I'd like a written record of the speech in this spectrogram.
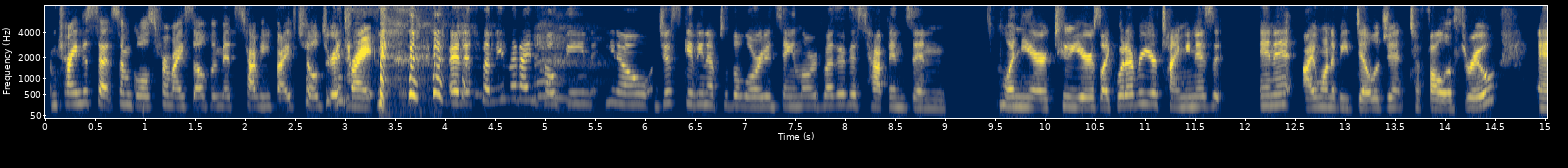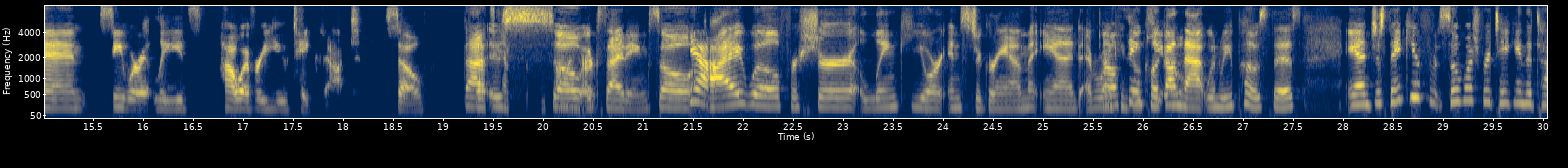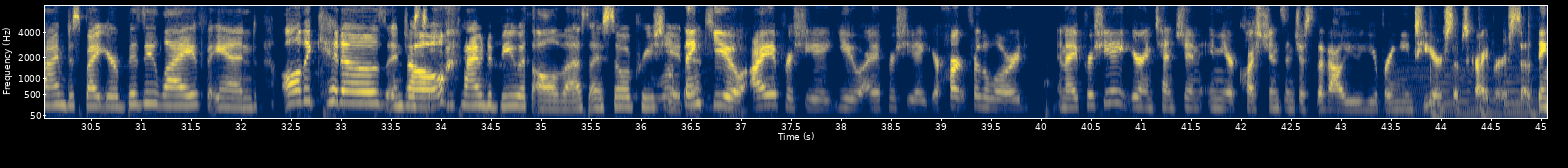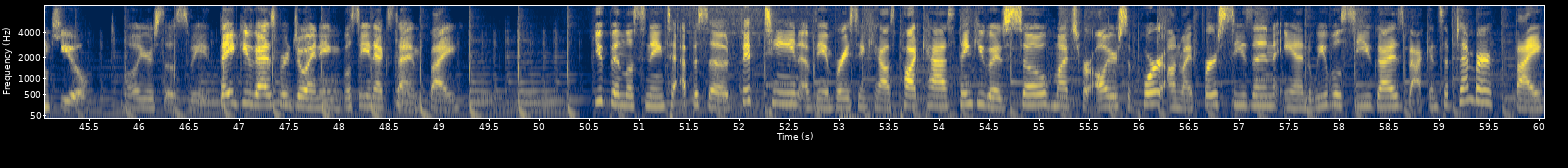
I'm trying to set some goals for myself amidst having five children. Right. and it's something that I'm hoping, you know, just giving up to the Lord and saying, Lord, whether this happens in one year, two years, like whatever your timing is in it, I want to be diligent to follow through and see where it leads, however you take that. So That That's is so exciting. So yeah. I will for sure link your Instagram and everyone oh, can go click you. on that when we post this. And just thank you for so much for taking the time despite your busy life and all the kiddos and just oh. time to be with all of us. I so appreciate well, it. Thank you. I appreciate you. I appreciate your heart for the Lord and I appreciate your intention in your questions and just the value you're bringing to your subscribers. So thank you. Well, you're so sweet. Thank you guys for joining. We'll see you next time. Bye. You've been listening to episode 15 of the Embracing Chaos podcast. Thank you guys so much for all your support on my first season, and we will see you guys back in September. Bye.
